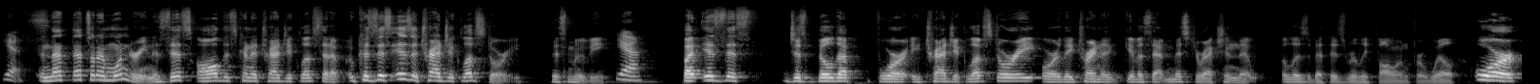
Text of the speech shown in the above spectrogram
yes. And that that's what I'm wondering. Is this all this kind of tragic love setup? Because this is a tragic love story, this movie. yeah. But is this just build up for a tragic love story, or are they trying to give us that misdirection that Elizabeth has really fallen for Will? Or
